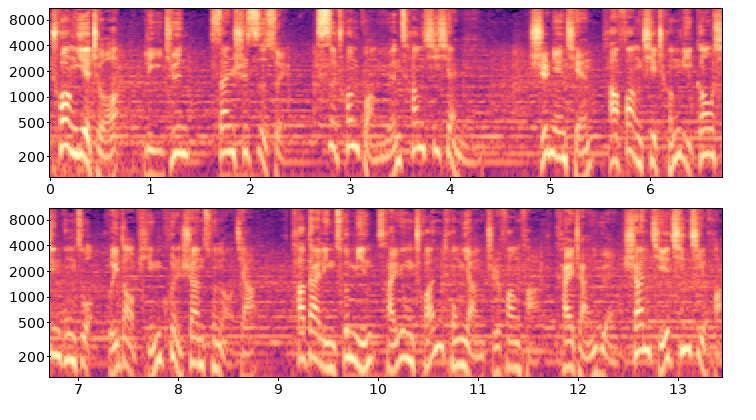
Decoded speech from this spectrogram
创业者李军，三十四岁，四川广元苍溪县人。十年前，他放弃城里高薪工作，回到贫困山村老家。他带领村民采用传统养殖方法，开展远山结亲计划，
